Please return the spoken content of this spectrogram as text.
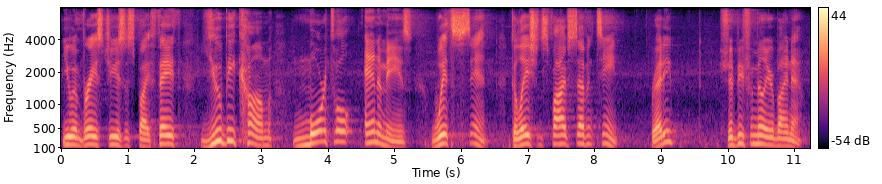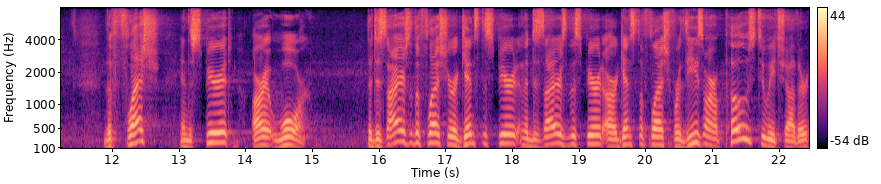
you embrace Jesus by faith, you become mortal enemies with sin. Galatians 5:17. Ready? Should be familiar by now. The flesh and the spirit are at war. The desires of the flesh are against the spirit, and the desires of the spirit are against the flesh, for these are opposed to each other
